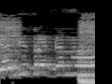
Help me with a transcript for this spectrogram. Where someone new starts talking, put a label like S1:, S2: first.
S1: Jadi terkan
